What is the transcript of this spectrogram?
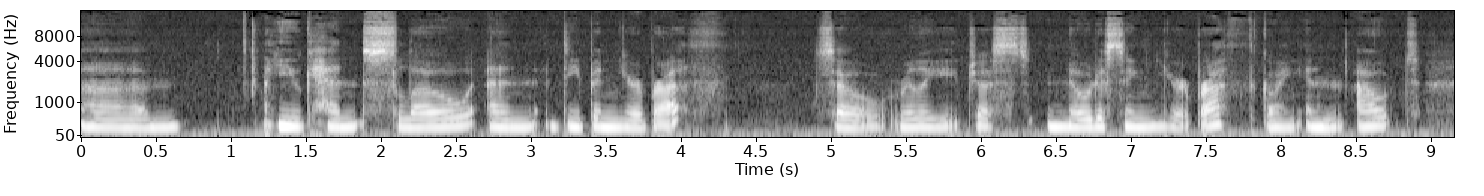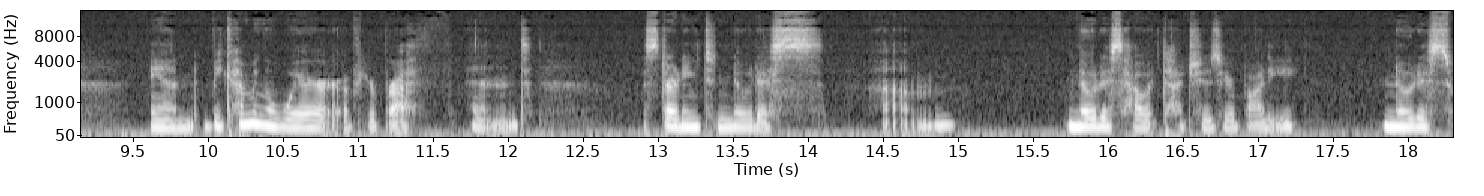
um, you can slow and deepen your breath. So, really just noticing your breath going in and out and becoming aware of your breath and starting to notice um, notice how it touches your body notice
